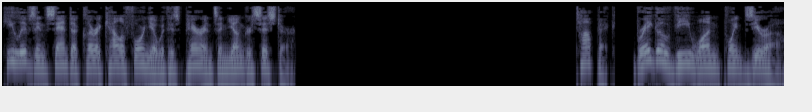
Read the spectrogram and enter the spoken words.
He lives in Santa Clara, California with his parents and younger sister. Braigo V1.0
